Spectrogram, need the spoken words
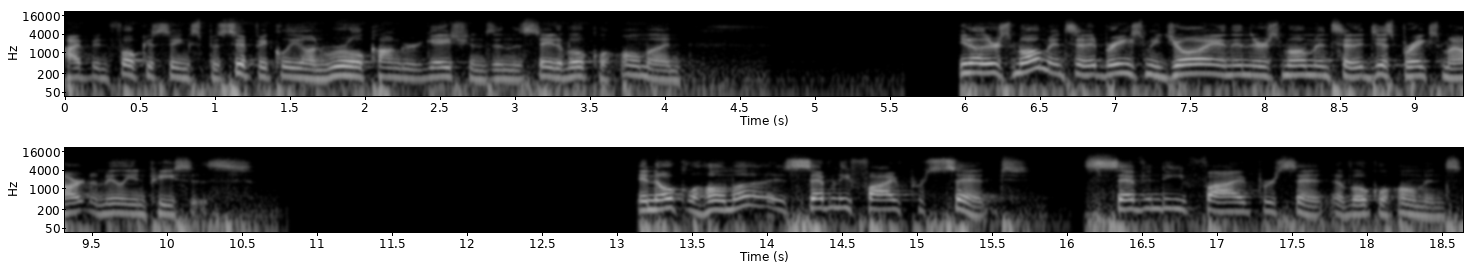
I've been focusing specifically on rural congregations in the state of Oklahoma and you know, there's moments that it brings me joy, and then there's moments that it just breaks my heart in a million pieces. In Oklahoma, 75%, 75% of Oklahomans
